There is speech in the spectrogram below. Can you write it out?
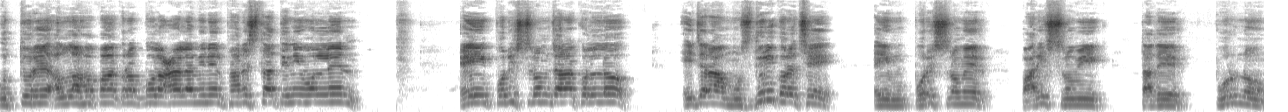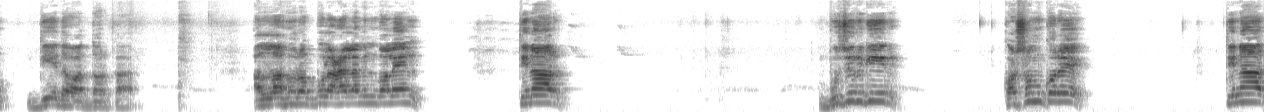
উত্তরে আল্লাহ পাক রব্বুল আলমিনের ফারিস্তা তিনি বললেন, এই পরিশ্রম যারা করল, এই যারা মজদুরি করেছে এই পরিশ্রমের পারিশ্রমিক তাদের পূর্ণ দিয়ে দেওয়ার দরকার। আল্লাহ রব্বুল আলমিন বলেন, তিনার বুজুর্গির কসম করে তিনার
